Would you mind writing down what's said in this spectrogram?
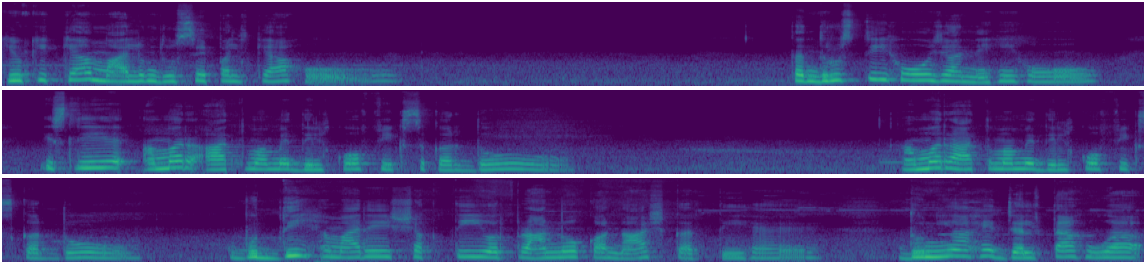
क्योंकि क्या मालूम दूसरे पल क्या हो। तंदुरुस्ती हो या नहीं हो, इसलिए अमर आत्मा में दिल को फिक्स कर दो। अमर आत्मा में दिल को फिक्स कर दो। बुद्धि हमारे शक्ति और प्राणों का नाश करती है। दुनिया है जलता हुआ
